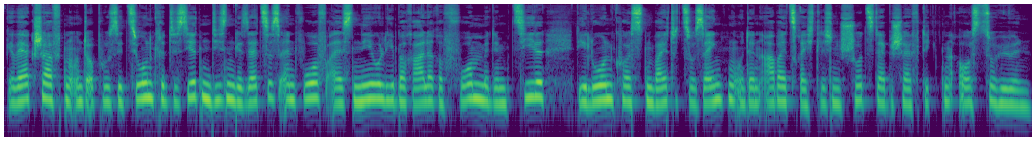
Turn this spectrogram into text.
Gewerkschaften und Opposition kritisierten diesen Gesetzesentwurf als neoliberale Reform mit dem Ziel, die Lohnkosten weiter zu senken und den arbeitsrechtlichen Schutz der Beschäftigten auszuhöhlen.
